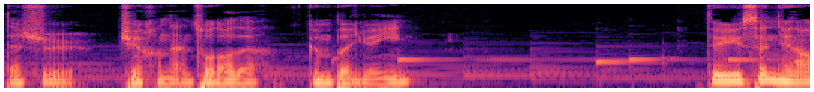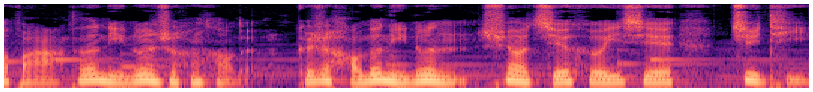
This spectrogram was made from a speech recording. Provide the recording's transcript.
但是却很难做到的根本原因。对于森田疗法，它的理论是很好的，可是好的理论需要结合一些具体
